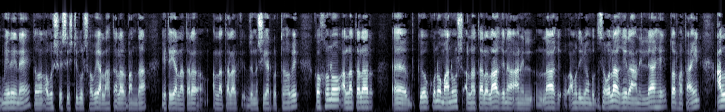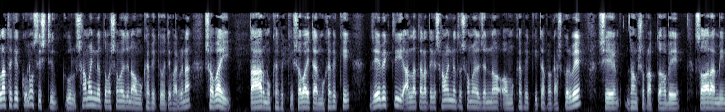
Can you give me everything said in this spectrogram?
মেনে নেয়, তখন অবশ্যই সৃষ্টিগুলো সবই আল্লাহ তালার বান্দা। এটাই আল্লাহ তালা আল্লাহ তালার জন্য স্বীকার করতে হবে। কখনো আল্লাহ তালার কেউ কোনো মানুষ আল্লাহ তালা গেনা আনিল্লাহ আমাদের ইমাম বলতেছেন ওলা গেলা আনিল্লাহে তরফাত আইন। আল্লাহ থেকে কোনো সৃষ্টিকুল সামান্যতম সময়ের জন্য অমুখাপেক্ষী হতে পারবে না। সবাই তার মুখাপেক্ষী, সবাই তার মুখাপেক্ষী। যে ব্যক্তি আল্লাহ তালা থেকে সামান্যত সময়ের জন্য অমুখাপেক্ষিতা প্রকাশ করবে, সে ধ্বংসপ্রাপ্ত হবে। সর আমিন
